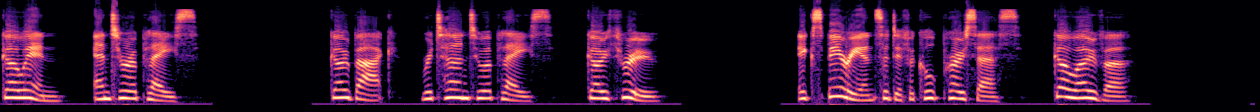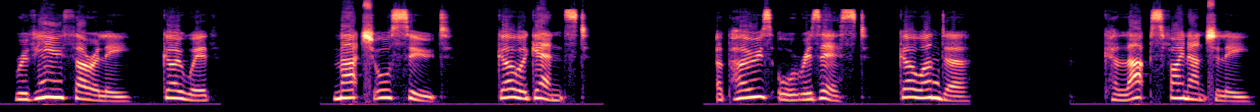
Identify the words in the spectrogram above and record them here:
go in, enter a place, go back, return to a place, go through, experience a difficult process, go over, review thoroughly, go with, match or suit, go against, oppose or resist, go under, collapse financially,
